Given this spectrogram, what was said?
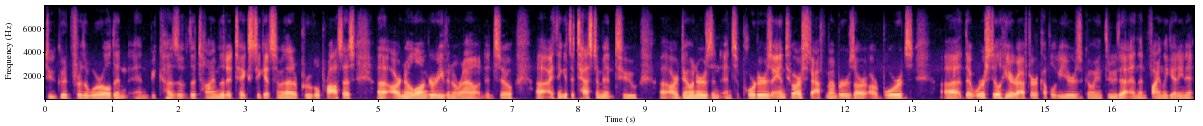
do good for the world, and, and because of the time that it takes to get some of that approval process, uh, are no longer even around. And so uh, I think it's a testament to uh, our donors and, and supporters and to our staff members, our, our boards, uh, that we're still here after a couple of years going through that and then finally getting it.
